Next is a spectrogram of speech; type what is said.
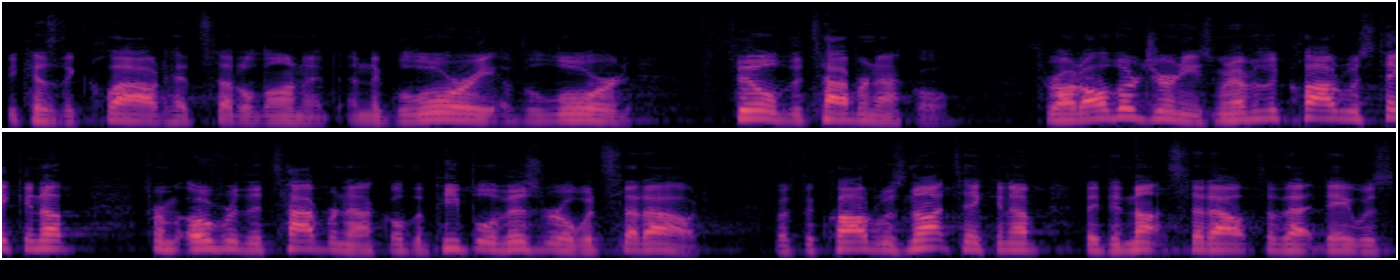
because the cloud had settled on it, and the glory of the Lord filled the tabernacle. Throughout all their journeys, whenever the cloud was taken up from over the tabernacle, the people of Israel would set out. But if the cloud was not taken up, they did not set out till that day was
